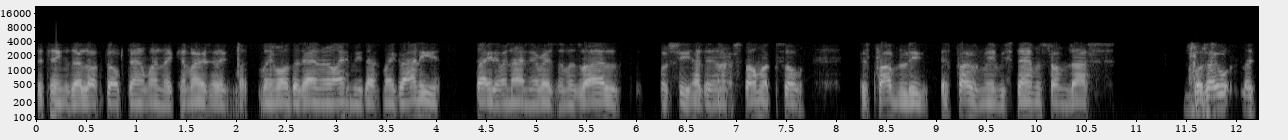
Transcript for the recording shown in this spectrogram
the things I looked up then when I came out. I think my, my mother then reminded me that my granny died of an aneurysm as well, but she had it in her stomach, so it's probably it probably maybe stems from that. But I like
